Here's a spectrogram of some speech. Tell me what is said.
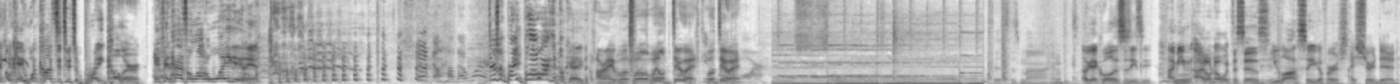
Okay, what constitutes a bright color? If it has a lot of white in it. That's not how that works. There's a bright blue one. Okay. All right, we'll we'll, we'll do it. we'll do it. More. This is mine. Okay, cool. This is easy. I mean, I don't know what this is. You lost, so you go first. I sure did.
